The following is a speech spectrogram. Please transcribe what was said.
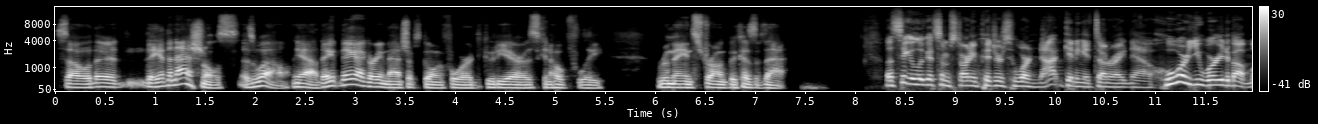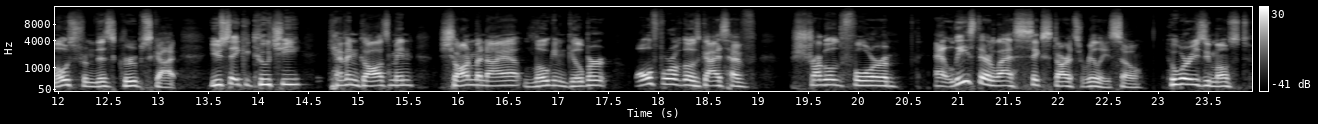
So they they get the Nationals as well. Yeah, they they got great matchups going forward. Gutierrez can hopefully remain strong because of that. Let's take a look at some starting pitchers who are not getting it done right now. Who are you worried about most from this group, Scott? You say Kikuchi, Kevin Gausman, Sean Manaea, Logan Gilbert. All four of those guys have struggled for at least their last six starts, really. So who worries you most?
